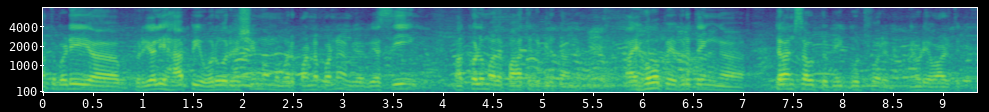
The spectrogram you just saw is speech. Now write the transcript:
மற்றபடி ரியலி ஹாப்பி ஒரு ஒரு விஷயமும் அவர் பண்ண பண்ண சீயிங் மக்களும் அதை பார்த்துக்கிட்டு இருக்காங்க. I hope everything turns out to be good for என்னுடைய வாழ்த்துக்கள்.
